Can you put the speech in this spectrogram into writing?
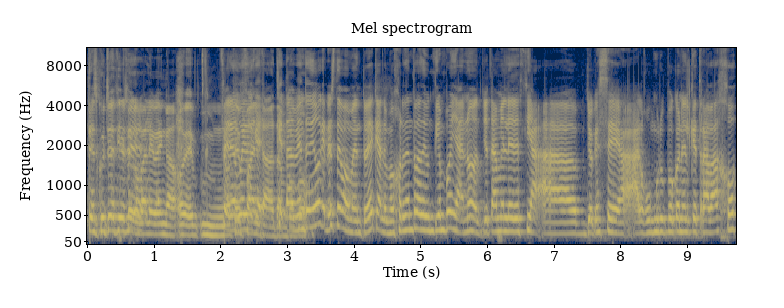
te escucho decir eso y digo, vale, venga, mm, no te falta que, que, también te digo que en este momento, ¿eh? que a lo mejor dentro de un tiempo ya no. Yo también le decía a, yo qué sé, a algún grupo con el que trabajo,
